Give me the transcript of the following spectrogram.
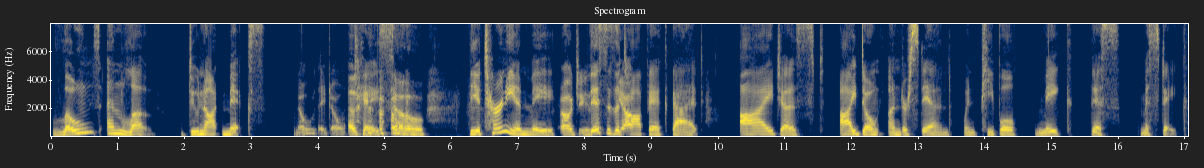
loans and love do not mix. No, they don't. Okay, so the attorney in me, oh, geez. this is a Yep. topic that I just, I don't understand when people make this mistake.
